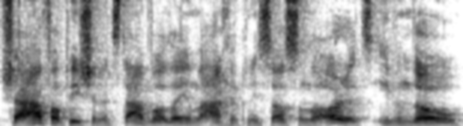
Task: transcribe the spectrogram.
sha'afa pishin etztava aleim la'achar la'aretz, even though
